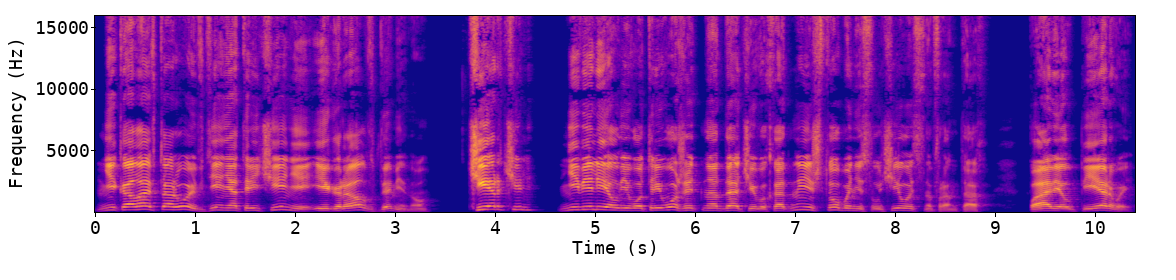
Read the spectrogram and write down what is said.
Николай II в день отречения играл в домино. Черчилль не велел его тревожить на даче выходные, что бы ни случилось на фронтах. Павел I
